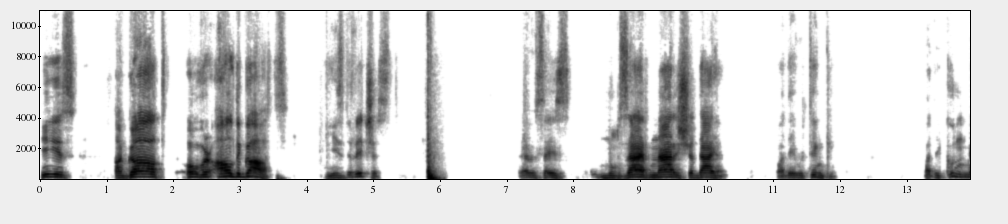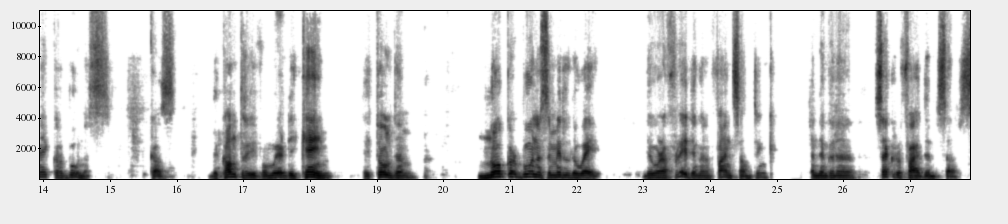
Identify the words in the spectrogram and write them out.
He is a god over all the gods. He is the richest. Rebbe says, Nurzar Narishadaya, what they were thinking. But they couldn't make karbunas because the country from where they came, they told them, no karbunas in the middle of the way. They were afraid they're going to find something and they're going to sacrifice themselves.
